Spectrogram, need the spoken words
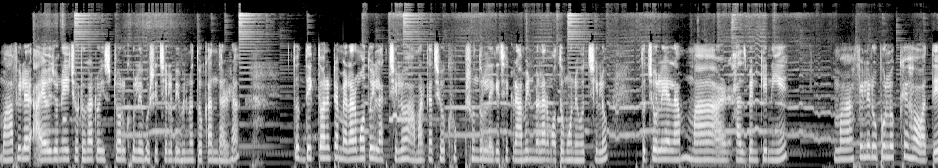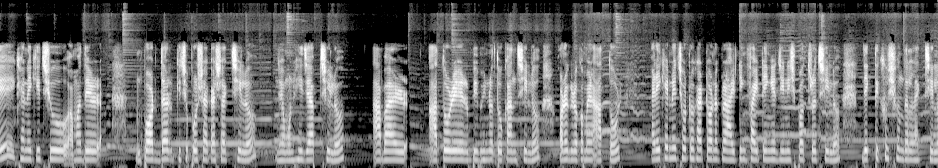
মাহফিলের আয়োজনে ছোটখাটো স্টল খুলে বসেছিল বিভিন্ন দোকানদাররা। তো দেখতে অনেকটা মেলার মতোই লাগছিল। আমার কাছেও খুব সুন্দর লেগেছে। গ্রামীণ মেলার মতো মনে হচ্ছিল। তো চলে এলাম মা আর হাজবেন্ডকে নিয়ে। মাহফিলের উপলক্ষে হওয়াতে এখানে কিছু আমাদের পর্দার কিছু পোশাক আশাক ছিল, যেমন হিজাব ছিল, আবার আতরের বিভিন্ন দোকান ছিল, অনেক রকমের আতর, আর এখানে ছোটোখাটো অনেক রাইটিং ফাইটিংয়ের জিনিসপত্র ছিল, দেখতে খুব সুন্দর লাগছিল।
